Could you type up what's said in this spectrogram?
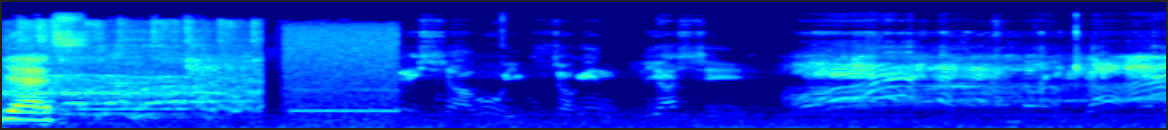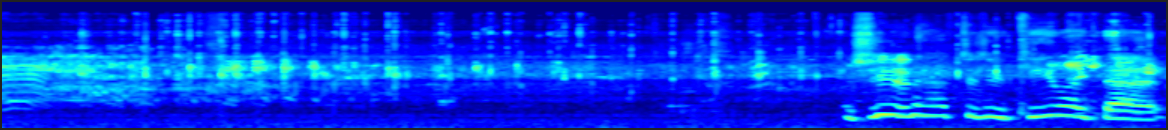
Yes. She didn't have to do key like that.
